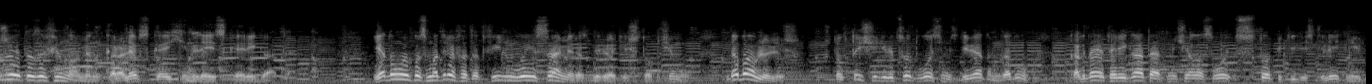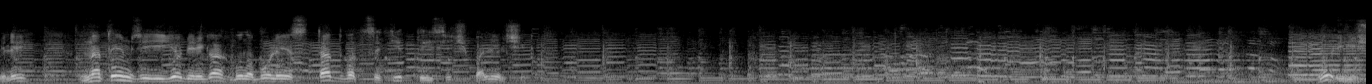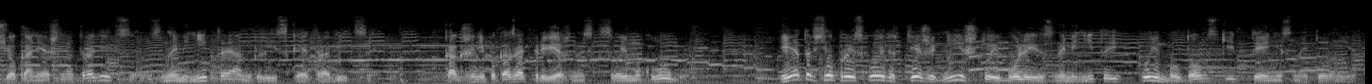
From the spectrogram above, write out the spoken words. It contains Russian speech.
Что же это за феномен Королевская Хинлейская регата? Я думаю, посмотрев этот фильм, вы и сами разберетесь, что к чему. Добавлю лишь, что в 1989 году, когда эта регата отмечала свой 150-летний юбилей, на Темзе и ее берегах было более 120 тысяч болельщиков. Еще, конечно, традиция, знаменитая английская традиция. Как же не показать приверженность к своему клубу? И это все происходит в те же дни, что и более знаменитый Уимблдонский теннисный турнир.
